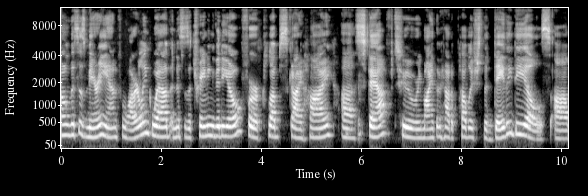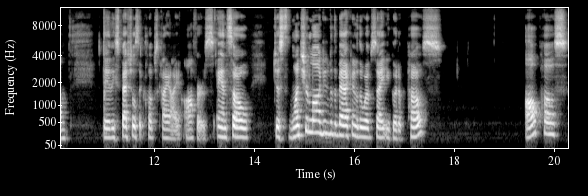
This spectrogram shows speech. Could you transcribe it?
Hello, this is Mary Ann from Waterlink Web, and this is a training video for Club Sky High uh, staff to remind them how to publish the daily deals, um, daily specials that Club Sky High offers. And so just once you're logged into the back end of the website, you go to Posts, All Posts,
